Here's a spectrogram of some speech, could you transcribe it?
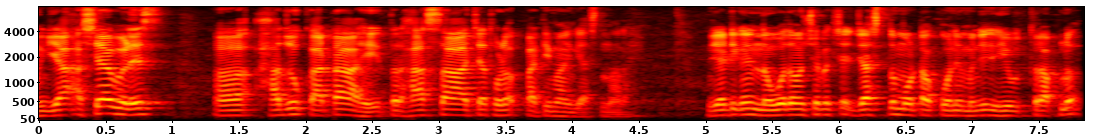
मग या अशा वेळेस हा जो काटा आहे तर हा सहाच्या थोडा पाठीमागे असणार आहे. म्हणजे या ठिकाणी नव्वद अंशापेक्षा जास्त मोठा कोण आहे म्हणजे हे उत्तर आपलं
